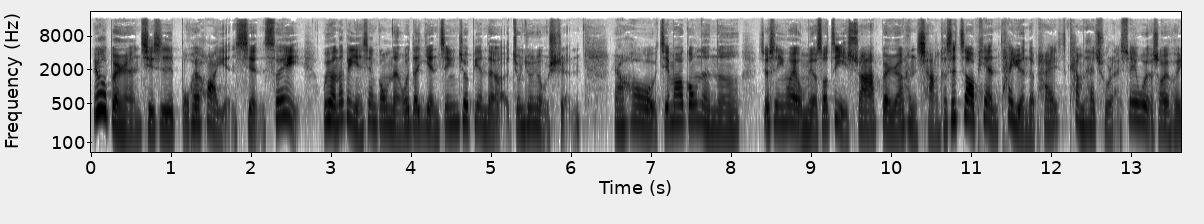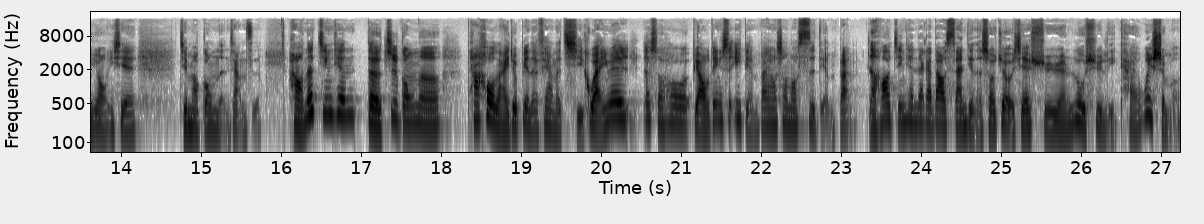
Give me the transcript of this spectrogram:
因为我本人其实不会画眼线，所以我有那个眼线功能，我的眼睛就变得炯炯有神。然后睫毛功能呢，就是因为我们有时候自己刷，本人很长，可是照片太远的拍看不太出来，所以我有时候也会用一些。睫毛功能这样子，好，那今天的志工呢，他后来就变得非常的奇怪，因为那时候表定是一点半要上到四点半，然后今天大概到三点的时候，就有一些学员陆续离开。为什么？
